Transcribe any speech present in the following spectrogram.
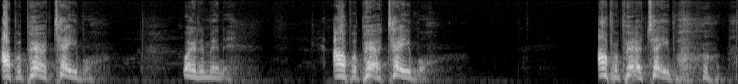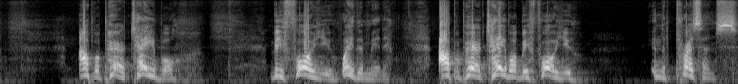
I'll prepare a table. Wait a minute. I'll prepare a table. I'll prepare a table. I'll prepare a table before you. Wait a minute. I'll prepare a table before you in the presence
